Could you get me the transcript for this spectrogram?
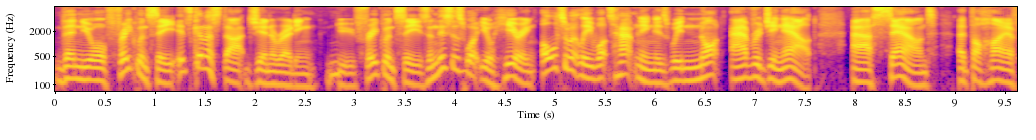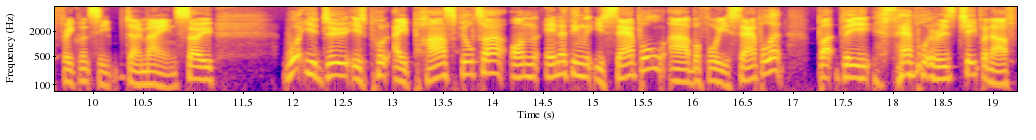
then your frequency, it's going to start generating new frequencies. And this is what you're hearing. Ultimately, what's happening is we're not averaging out our sound at the higher frequency domain. So, what you do is put a pass filter on anything that you sample uh, before you sample it, but the sampler is cheap enough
